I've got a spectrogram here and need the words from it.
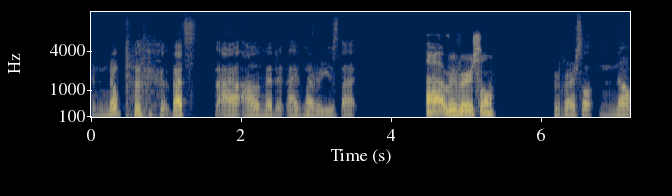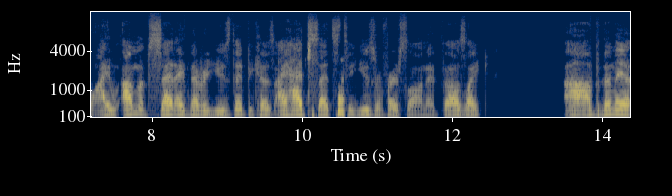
Nope. That's. I'll, I'll admit it. I've never used that. Uh, reversal. Reversal? No, I I'm upset. I've never used it because I had sets to use reversal on it, but I was like, ah. But then they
